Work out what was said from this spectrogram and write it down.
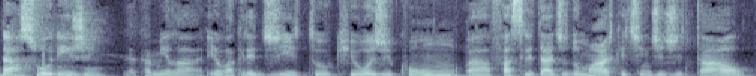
da sua origem? Camila, eu acredito que hoje, com a facilidade do marketing digital,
